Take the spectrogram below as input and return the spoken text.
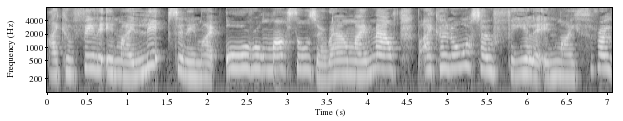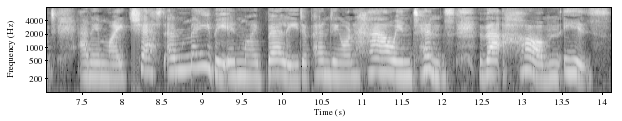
I can feel it in my lips and in my oral muscles around my mouth, but I can also feel it in my throat and in my chest and maybe in my belly, depending on how intense that hum is.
